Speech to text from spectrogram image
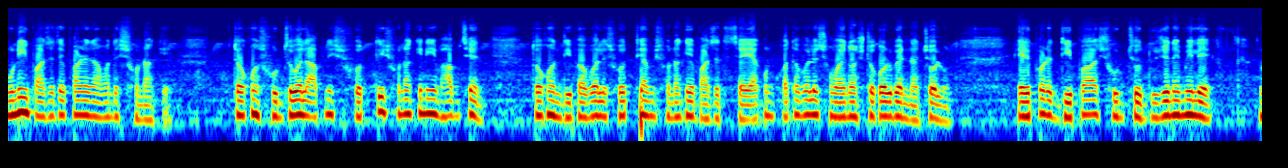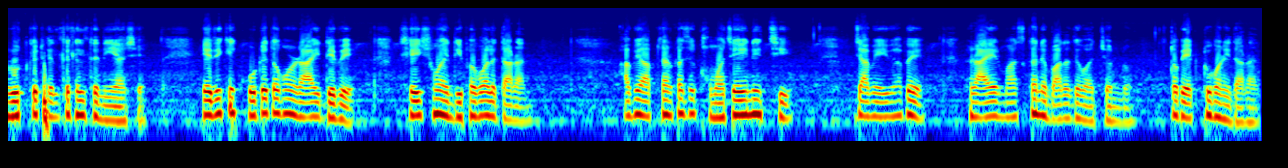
উনিই বাঁচাতে পারেন আমাদের সোনাকে। তখন সূর্য বলে, আপনি সত্যি সোনাকে নিয়ে ভাবছেন? তখন দীপা বলে, সত্যি আমি সোনাকে বাঁচাতে চাই। এখন কথা বলে সময় নষ্ট করবেন না, চলুন। এরপরে দীপা, সূর্য দুজনে মিলে রুথকে ঠেলতে ঠেলতে নিয়ে আসে। এদিকে কোর্টে তখন রায় দেবে, সেই সময় দীপা বলে, দাঁড়ান, আমি আপনার কাছে ক্ষমা চেয়ে নিচ্ছি যে আমি এইভাবে রায়ের মাঝখানে বাধা দেওয়ার জন্য। তবে একটুখানি দাঁড়ান।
